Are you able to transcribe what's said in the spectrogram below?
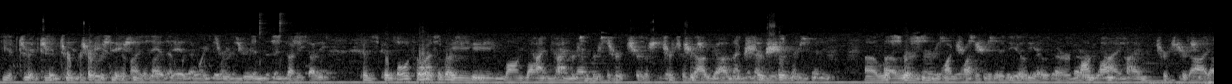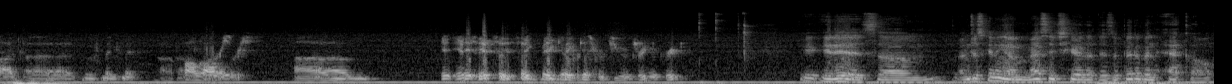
the inter- the interpretation of Isaiah that we're going through in this study? Because both of us being long-time members of the Church, Church of God, and I'm sure there's many uh, listeners and watching this video that are long-time Church of God uh, movement uh, followers. Um, it, it's, it's a big, big difference. Would you agree? It, it is. Um, I'm just getting a message here that there's a bit of an echo.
